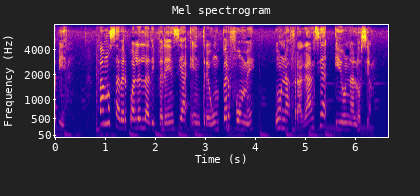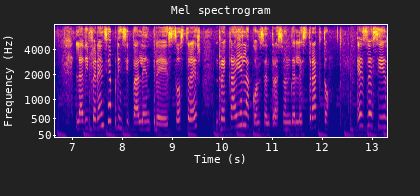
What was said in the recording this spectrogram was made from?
bien, vamos a ver cuál es la diferencia entre un perfume, una fragancia y una loción. La diferencia principal entre estos tres recae en la concentración del extracto, es decir,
